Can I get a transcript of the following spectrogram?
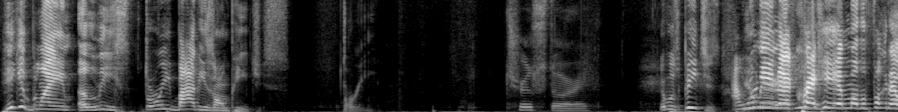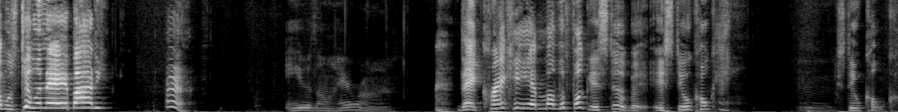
He can blame at least three bodies on Peaches. Three. True story. It was Peaches. I you mean that you- crackhead motherfucker that was killing everybody? Yeah. He was on heroin. That crackhead motherfucker is still it's still cocaine. It's still coke.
